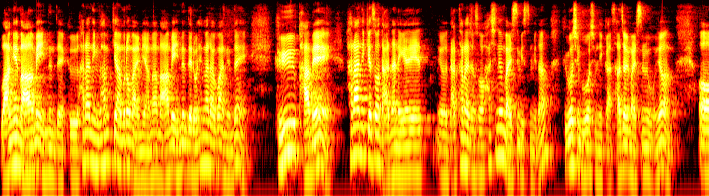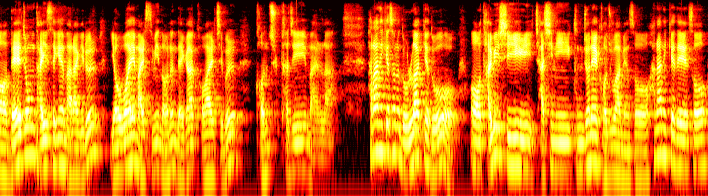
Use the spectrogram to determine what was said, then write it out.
왕의 마음에 있는데 그 하나님과 함께함으로 말미암아 마음에 있는 대로 행하라고 하는데 그 밤에 하나님께서 나단에게 어, 나타나셔서 하시는 말씀이 있습니다. 그것이 무엇입니까? 4절 말씀을 보면 어, 내종 다윗에게 말하기를 여호와의 말씀이 너는 내가 거할 집을 건축하지 말라. 하나님께서는 놀랍게도 어, 다윗이 자신이 궁전에 거주하면서 하나님께 대해서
